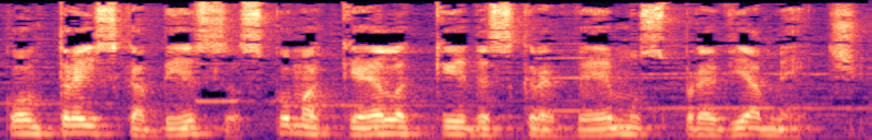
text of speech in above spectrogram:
com três cabeças, como aquela que descrevemos previamente.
